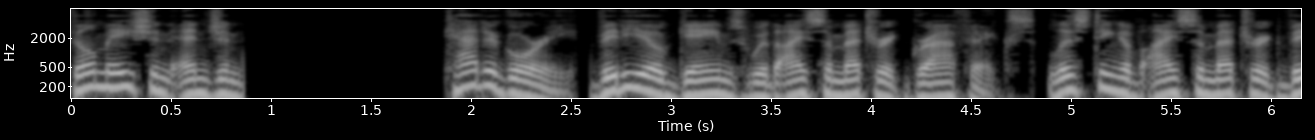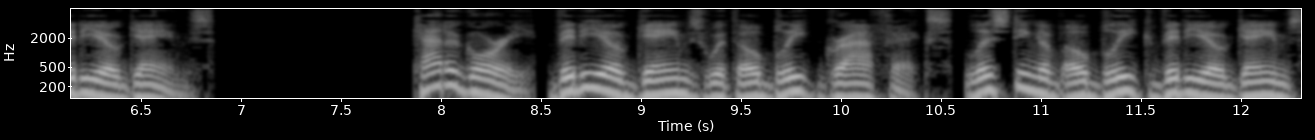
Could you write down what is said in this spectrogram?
Filmation engine. Category, video games with isometric graphics, listing of isometric video games. Category, video games with oblique graphics, listing of oblique video games.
